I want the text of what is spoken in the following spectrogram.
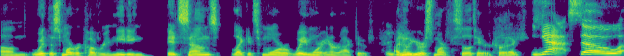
um, with the Smart Recovery meeting, it sounds like it's more, way more interactive. Mm-hmm. I know you're a smart facilitator, correct? Yeah. So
